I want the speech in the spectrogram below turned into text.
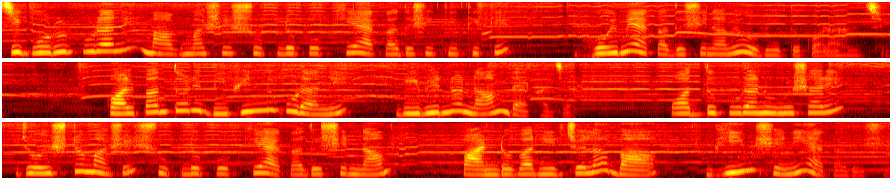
শ্রী গরুর পুরাণে মাঘ মাসের শুক্লপক্ষিয়া একাদশী তিথিকে ভৈমে একাদশী নামে অভিহিত করা হয়েছে। কল্পান্তরে বিভিন্ন পুরাণে বিভিন্ন নাম দেখা যায়। পদ্মপুরাণ অনুসারে জ্যৈষ্ঠ মাসের শুক্লপক্ষে একাদশীর নাম পাণ্ডবা নির্জলা বা ভীমসেনী একাদশী।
